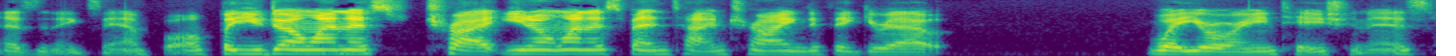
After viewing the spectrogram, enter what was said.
as an example. But you don't want to try you don't want to spend time trying to figure out what your orientation is.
